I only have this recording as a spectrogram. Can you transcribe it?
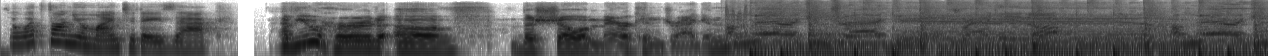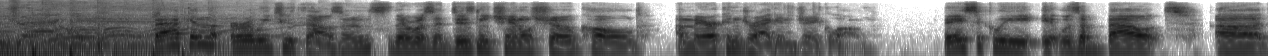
So, what's on your mind today, Zach? Have you heard of the show American Dragon? American Back in the early 2000s, there was a Disney Channel show called American Dragon Jake Long. Basically, it was about a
